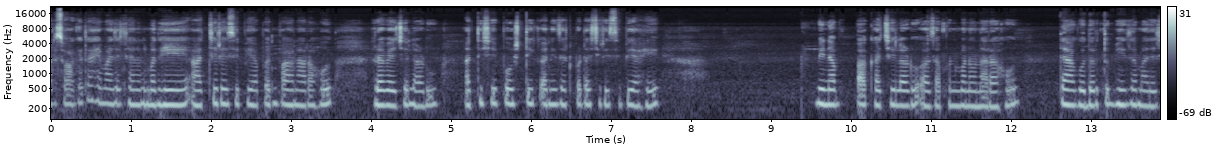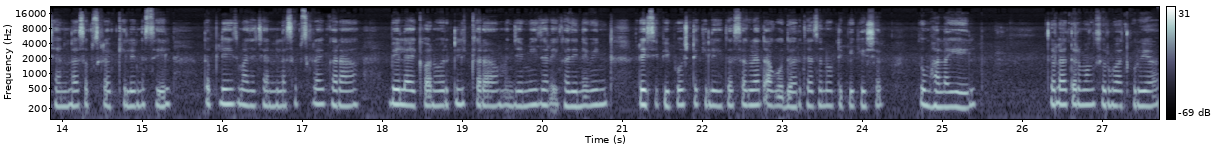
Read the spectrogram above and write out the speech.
नमस्कार स्वागत आहे माझ्या चॅनलमध्ये आजची रेसिपी आपण पाहणार आहोत रव्याचे लाडू. अतिशय पौष्टिक आणि झटपट अशी रेसिपी आहे. बिना पाकाचे लाडू आज आपण बनवणार आहोत. त्या अगोदर तुम्ही जर माझ्या चॅनलला सबस्क्राईब केले नसेल तर प्लीज माझ्या चॅनलला सबस्क्राईब करा. बेल आयकॉनवर क्लिक करा. म्हणजे मी जर एखादी नवीन रेसिपी पोस्ट केली तर सगळ्यात अगोदर त्याचं नोटिफिकेशन तुम्हाला येईल. चला तर मग सुरुवात करूया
